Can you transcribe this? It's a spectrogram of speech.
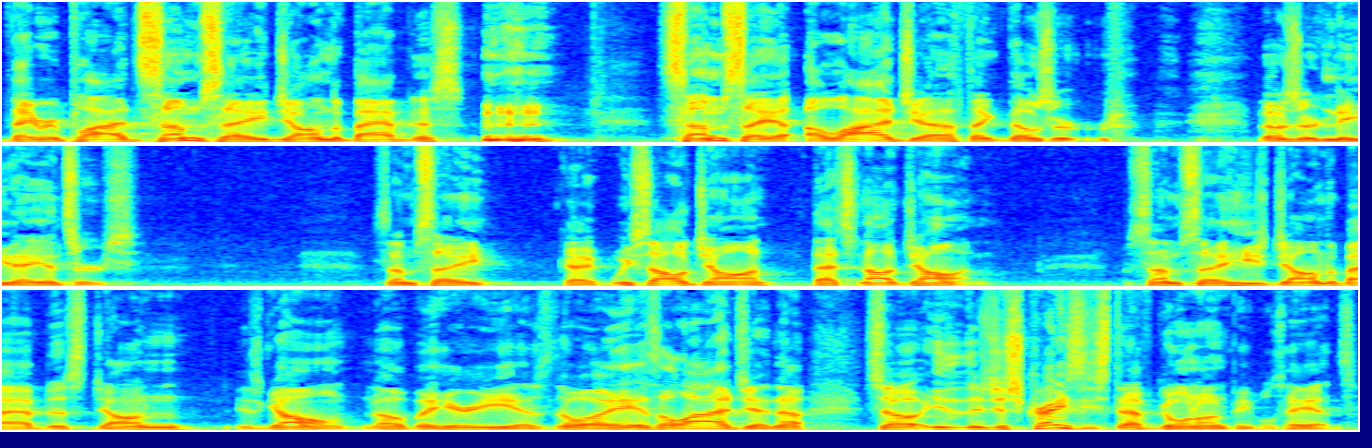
They replied, Some say John the Baptist, some say Elijah. I think those are, those are neat answers. Some say Okay, we saw John. That's not John. Some say he's John the Baptist. John is gone. No, but here he is. The he is Elijah. No. So there's just crazy stuff going on in people's heads.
